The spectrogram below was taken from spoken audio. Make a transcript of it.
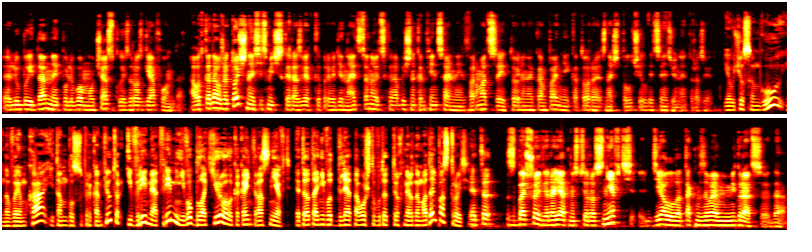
любые данные по любому участку из Росгеофонда. А вот когда уже точная сейсмическая разведка проведена, это становится обычно конфиденциальной информацией той или иной компании, которая, значит, получила лицензию на эту разведку. Я учился в МГУ на ВМК, и там был суперкомпьютер, и время от времени его блокировала какая-нибудь Роснефть. Это вот они вот для того, чтобы вот эту трехмерную модель построить? Это с большой вероятностью Роснефть делала так называемую миграцию, да,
